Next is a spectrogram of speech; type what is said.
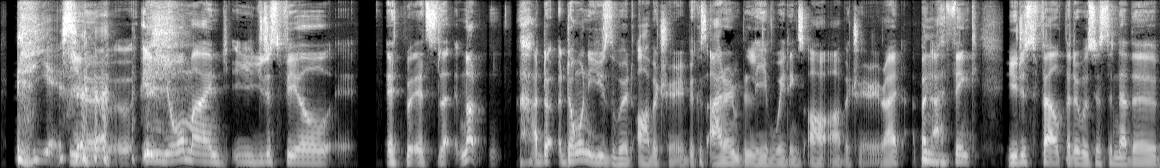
yes. you know, in your mind, you just feel it, it's not. I don't, I don't want to use the word arbitrary because I don't believe weddings are arbitrary, right? But Mm. I think you just felt that it was just another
